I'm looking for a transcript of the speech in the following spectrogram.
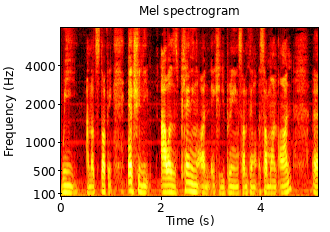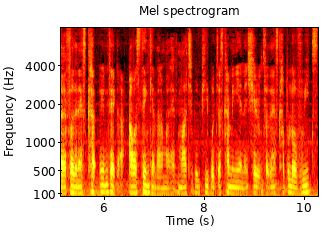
we are not stopping. Actually, I was planning on actually bringing something, someone on uh, for the next. In fact, I was thinking that I'm gonna have multiple people just coming in and sharing for the next couple of weeks,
